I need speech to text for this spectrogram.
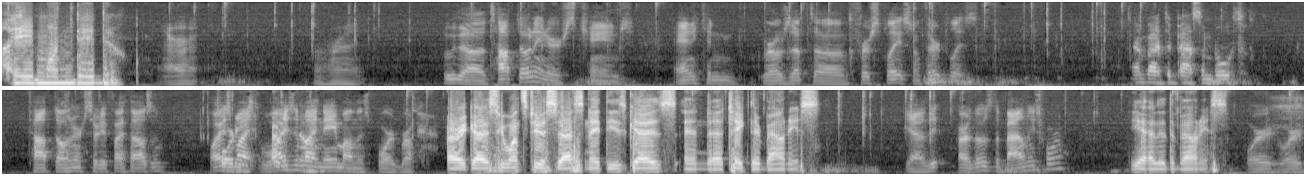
I'm undead. All right. All right. Ooh, the top donators changed. Anakin rose up to first place from third place. I'm about to pass them both. Top donor, thirty-five thousand. Why is my 40 Why isn't my name on this board, bro? All right, guys, who wants to assassinate these guys and uh, take their bounties? Yeah, the, are those the bounties for him? Yeah, they're the bounties. Or, or,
